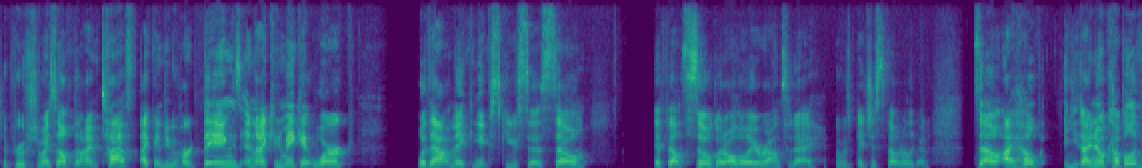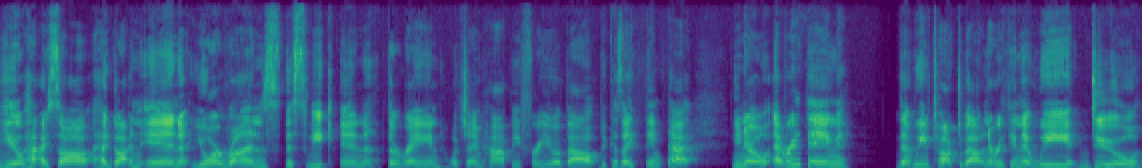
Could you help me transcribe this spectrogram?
to prove to myself that I'm tough, I can do hard things and I can make it work without making excuses. So, it felt so good all the way around today. It was it just felt really good. So, I hope I know a couple of you I saw had gotten in your runs this week in the rain, which I'm happy for you about because I think that you know, everything that we've talked about and everything that we do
